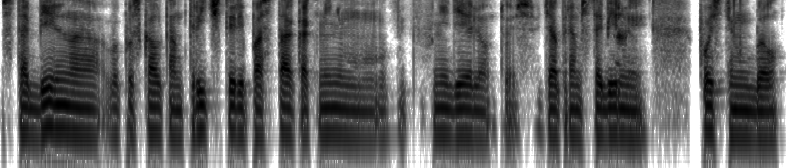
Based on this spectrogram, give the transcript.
стабильно выпускал там 3-4 поста как минимум в, в неделю, то есть у тебя прям стабильный постинг был.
